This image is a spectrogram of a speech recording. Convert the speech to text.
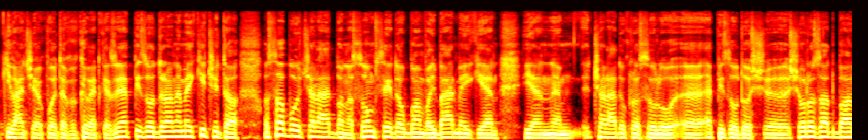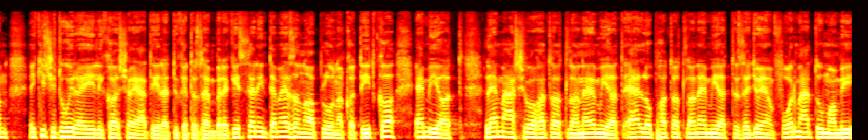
kíváncsiak voltak a következő epizódra, hanem egy kicsit a, a Szabó családban, a szomszédokban, vagy bármelyik ilyen, ilyen családokról szóló epizódos sorozatban egy kicsit újraélik a saját életüket az emberek. És szerintem ez a naplónak a titka, emiatt lemásolhatatlan, emiatt ellophatatlan, emiatt ez egy olyan formátum, ami,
